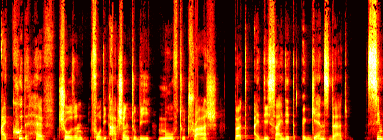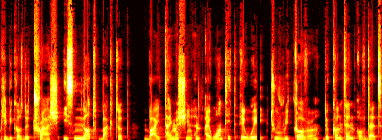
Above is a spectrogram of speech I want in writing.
I could have chosen for the action to be moved to trash, but I decided against that simply because the trash is not backed up by Time Machine. And I wanted a way to recover the content of that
